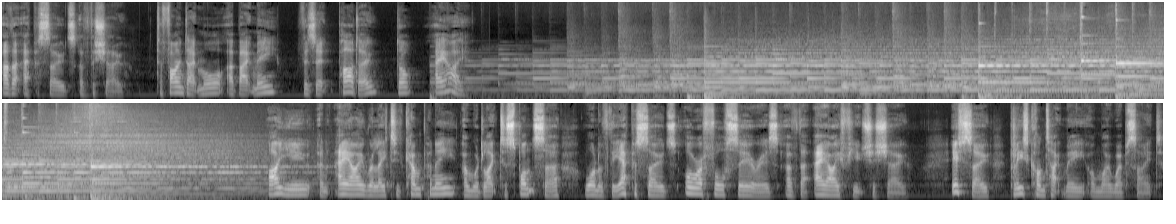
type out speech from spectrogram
other episodes of the show. To find out more about me, visit pardoe.ai. Are you an AI related company and would like to sponsor one of the episodes or a full series of the AI Future Show? If so, please contact me on my website.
